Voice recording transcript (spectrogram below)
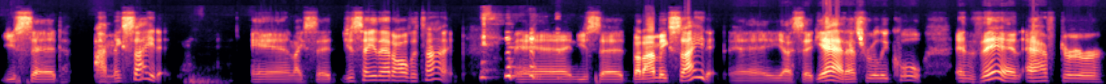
You said, I'm excited. And I said, You say that all the time. and you said, But I'm excited. And I said, Yeah, that's really cool. And then after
